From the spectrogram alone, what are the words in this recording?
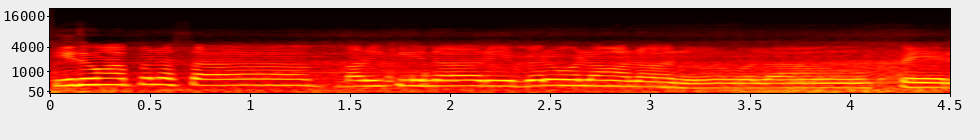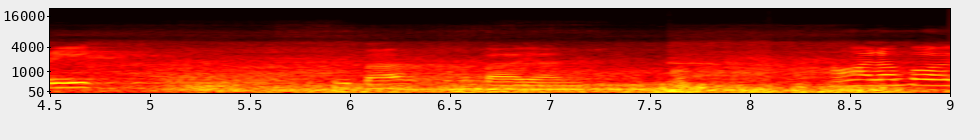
dito nga pala sa Marikina River, walang ano, ano, walang ferry. Diba? Bayan. Ang alam ko,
